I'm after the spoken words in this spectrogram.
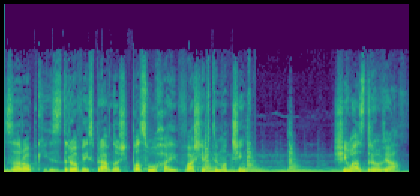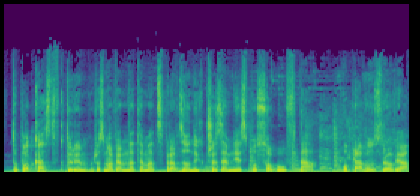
zarobki, zdrowie i sprawność, posłuchaj właśnie w tym odcinku. Siła Zdrowia to podcast, w którym rozmawiam na temat sprawdzonych przeze mnie sposobów na poprawę zdrowia,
